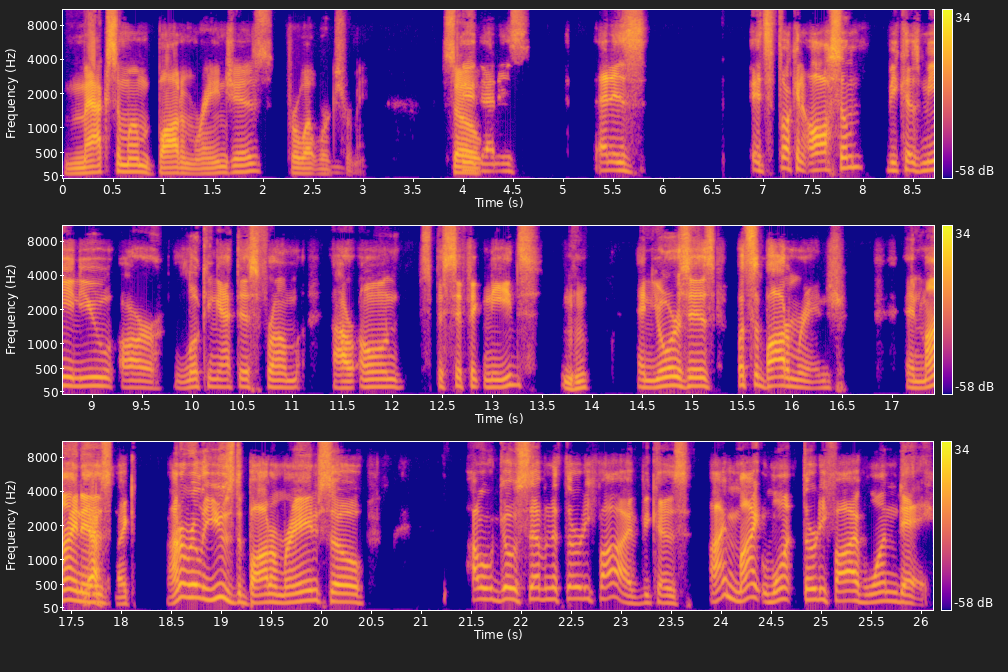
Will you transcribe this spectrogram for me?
maximum bottom range is for what works for me. So Dude, that is that is it's fucking awesome because me and you are looking at this from our own specific needs. Mhm. And yours is what's the bottom range? And mine Yeah. is like I don't really use the bottom range, so I would go 7 to 35 because I might want 35 one day,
